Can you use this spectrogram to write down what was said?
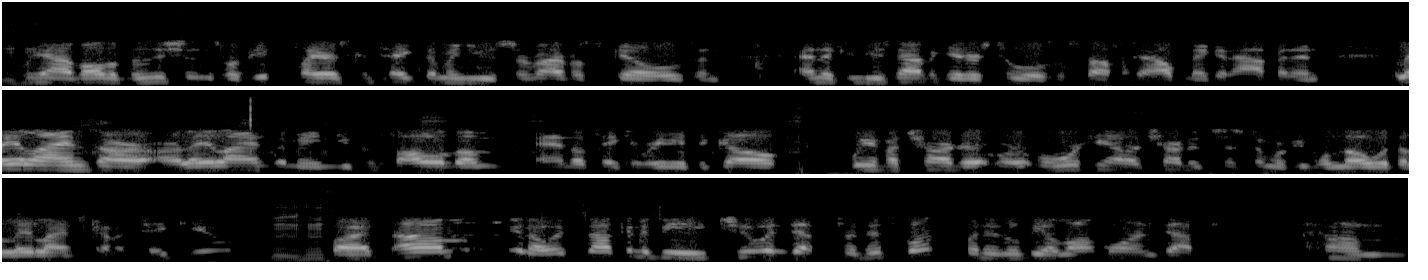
Mm-hmm. We have all the positions where people, players can take them and use survival skills, and and they can use navigators tools and stuff to help make it happen. And ley lines are, are ley lines. I mean, you can follow them, and they'll take you where you need to go. We have a charter. We're, we're working on a charted system where people know where the ley lines kind of take you. hmm But um, you know, it's not going to be too in depth for this book, but it'll be a lot more in depth come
